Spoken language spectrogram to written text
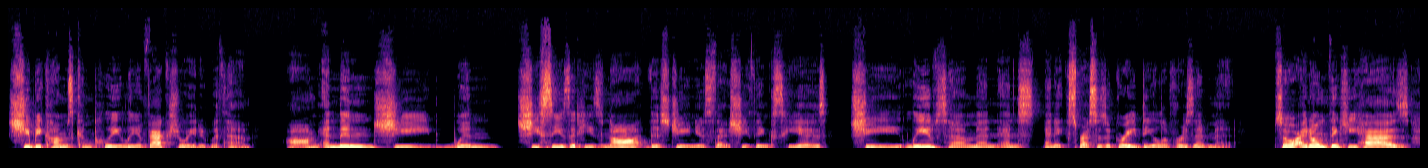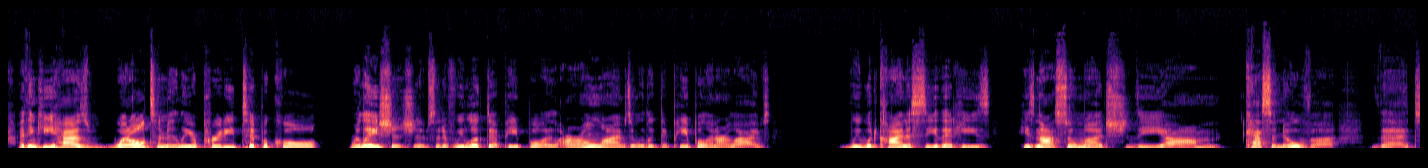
she becomes completely infatuated with him. Um, and then she, when she sees that he's not this genius that she thinks he is, she leaves him and and and expresses a great deal of resentment. So I don't think he has. I think he has what ultimately are pretty typical relationships. That if we looked at people, our own lives, and we looked at people in our lives, we would kind of see that he's he's not so much the um, Casanova that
